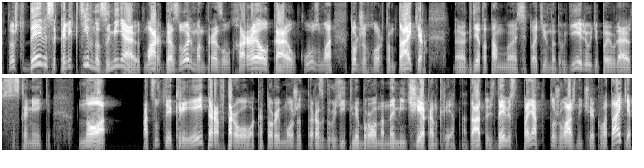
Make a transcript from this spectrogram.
Потому что Дэвиса коллективно заменяют. Марк Газоль, Монтрезл Харрелл, Кайл Кузма, тот же Хортон Такер. Э, где-то там э, ситуативно другие люди появляются со скамейки. Но отсутствие креатора второго, который может разгрузить Леброна на мяче конкретно, да, то есть Дэвис, понятно, тоже важный человек в атаке,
